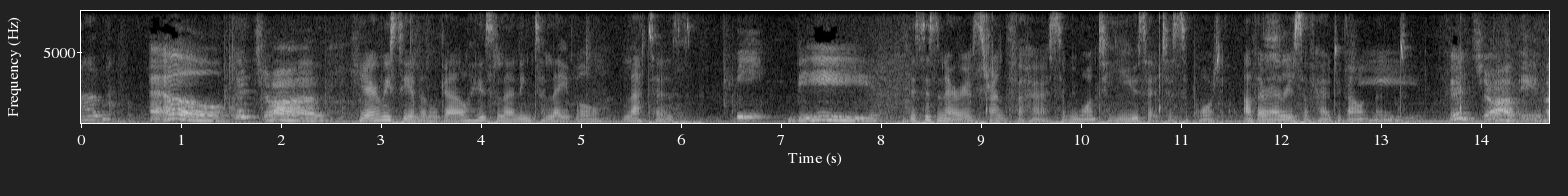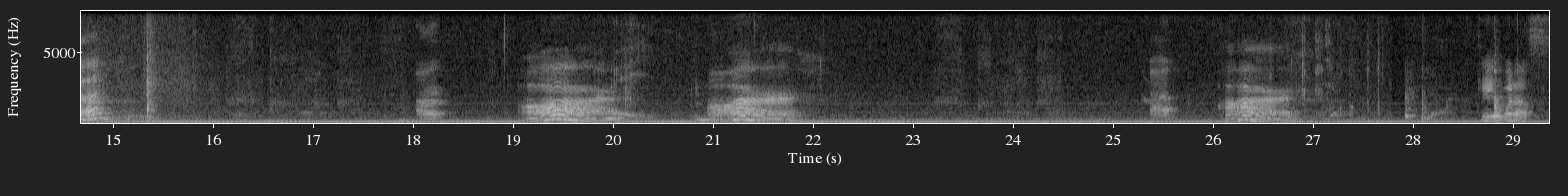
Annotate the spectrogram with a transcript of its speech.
Um, L. Good job. Here we see a little girl who's learning to label letters. B. B. This is an area of strength for her, so we want to use it to support other areas of her development. Good job, Ava. R. R. R. R. Yeah. Okay, what else?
